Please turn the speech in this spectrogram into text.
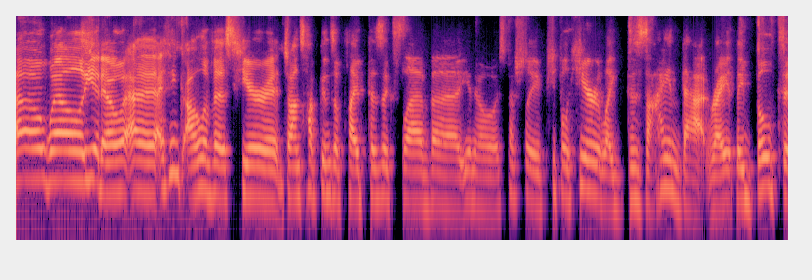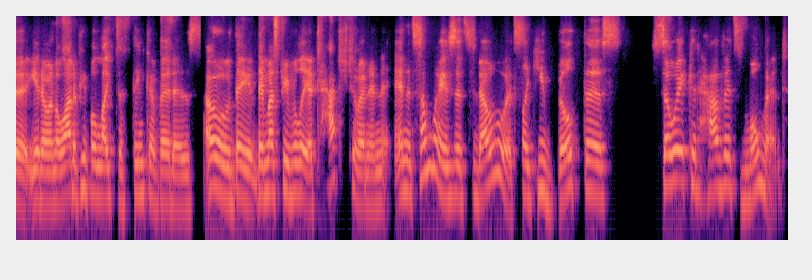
Oh, well, you know, uh, I think all of us here at Johns Hopkins Applied Physics Lab, uh, you know, especially people here like designed that, right? They built it, you know, and a lot of people like to think of it as, oh, they, they must be really attached to it. And, and in some ways, it's no, it's like you built this so it could have its moment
